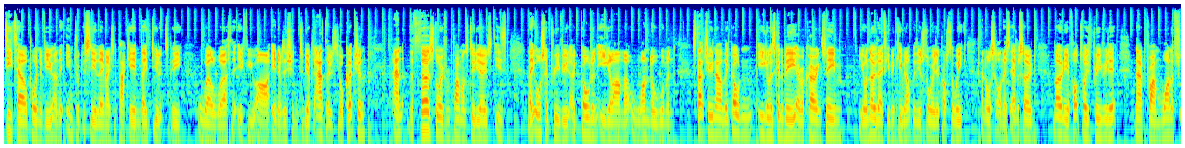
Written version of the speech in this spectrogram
detail point of view and the intricacy they managed to pack in, they do look to be well worth it if you are in a position to be able to add those to your collection. And the third story from Prime 1 Studios is they also previewed a Golden Eagle Armor Wonder Woman statue. Now, the Golden Eagle is going to be a recurring theme. You'll know that if you've been keeping up with your stories across the week and also on this episode. Not only have Hot Toys previewed it, now Prime 1 have,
